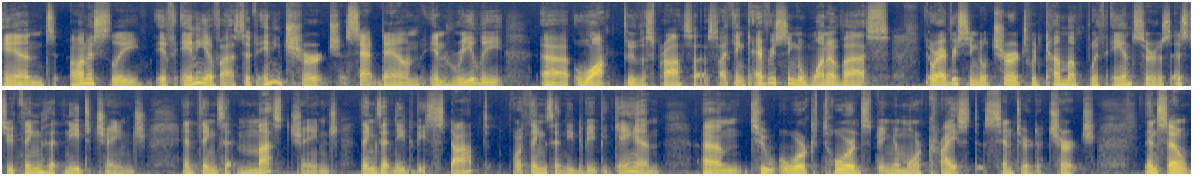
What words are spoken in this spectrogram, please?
And honestly, if any of us, if any church sat down and really uh, walked through this process. I think every single one of us or every single church would come up with answers as to things that need to change and things that must change, things that need to be stopped or things that need to be began um, to work towards being a more Christ centered church. And so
